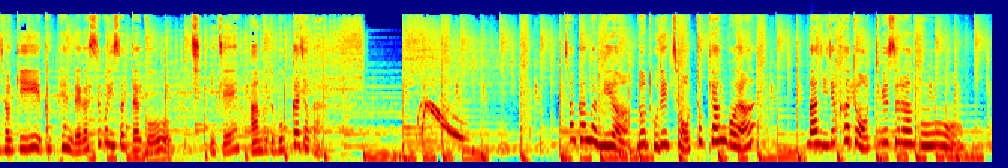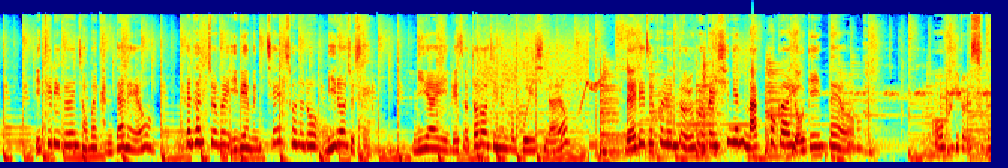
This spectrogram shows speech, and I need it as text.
저기 그 펜 내가 쓰고 있었다고. 치, 이제 아무도 못 가져가. 잠깐만 미야, 너 도대체 어떻게 한 거야? 난 이제 카드 어떻게 쓰라고? 이 트릭은 정말 간단해요. 펜 한쪽을 입에 문 채 손으로 밀어주세요. 미아의 입에서 떨어지는 거 보이시나요? 레드 제플린도 울고 갈 신인 락커가 여기 있네요. 어우 이럴 수가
